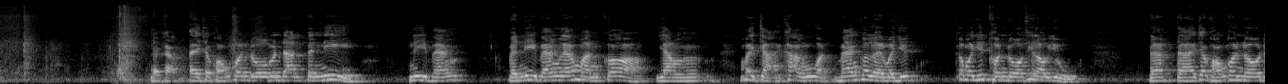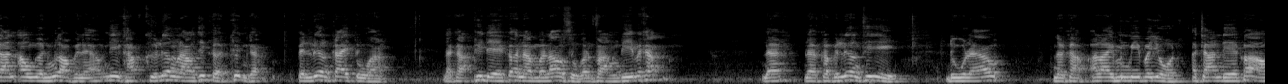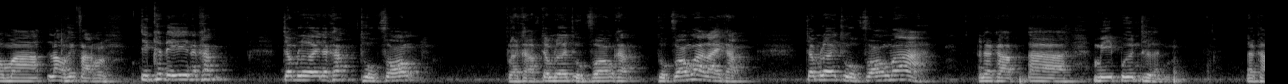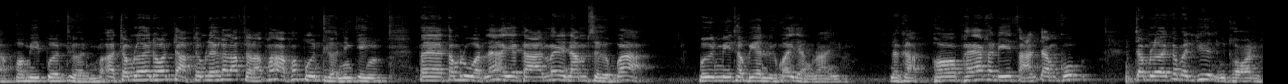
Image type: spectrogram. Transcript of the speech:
นะครับไอ้เจ้าของคอนโดมันดันเป็นหนี้หนี้แบงค์ เป็นหนี้แบงค์แล้วมันก็ยังไม่จ่ายค่างวด แบงค์ก็เลยมายึด ก็มายึดคอนโดที่เราอยู่นะแต่เจ้าของคอนโดดันเอาเงินของเราไปแล้วนี่ครับคือเรื่องราวที่เกิดขึ้นครับเป็นเรื่องใกล้ตัวนะครับพี่เดก็นำมาเล่าสู่กันฟังดีไหมครับนะนะก็เป็นเรื่องที่ดูแล้วนะครับอะไรมันมีประโยชน์อาจารย์เดก็เอามาเล่าให้ฟัง อีกคดีนะครับจำเลยนะครับถูกฟ้องนะครับจำเลยถูกฟ้องครับ ถูกฟ้องว่าอะไรครับจำเลยถูกฟ้องว่า นะครับมีปืนเถื่อนนะครับพอมีปืนเถื่อนอจำเลยโดนจับจำเลยก็รับสารภาพเพราะปืนเถื่อนจริง ๆ แต่ตำรวจและอายการไม่ได้นำสืบว่าปืนมีทะเบียนหรือไม่อย่างไรนะครับ พอแพ้คดีศาลจำคุกจำเลยก็ไปยื่นอุทธรณ์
